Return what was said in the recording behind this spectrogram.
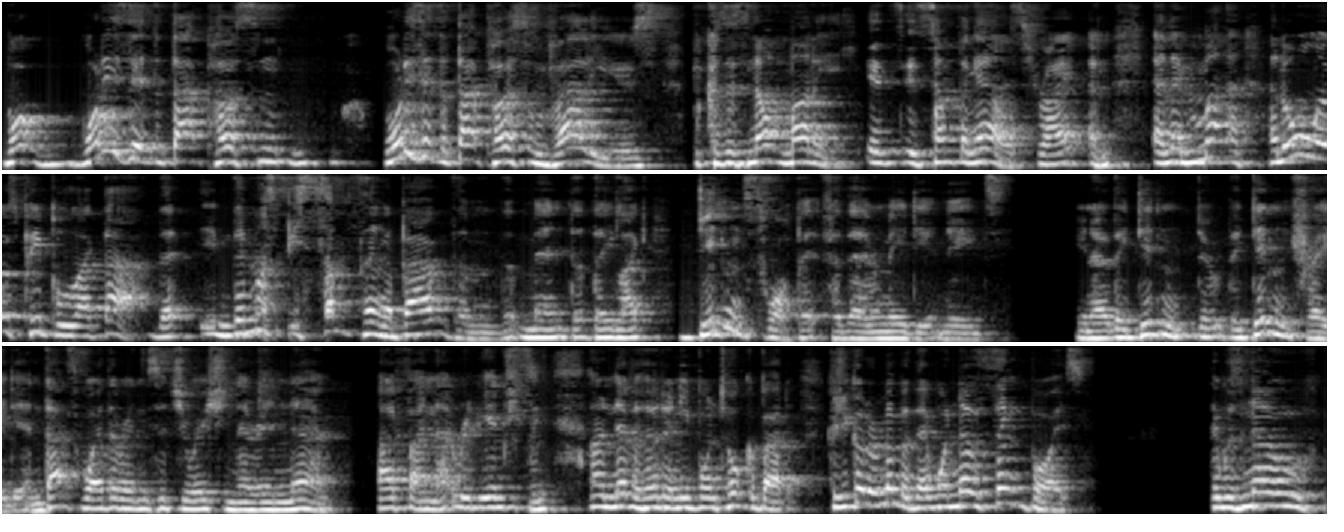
what what is it that that person what is it that that person values? Because it's not money it's, it's something else right? And and and all those people like that that there must be something about them that meant that they like didn't swap it for their immediate needs you know they didn't do they didn't trade it and that's why they're in the situation they're in now i find that really interesting i've never heard anyone talk about it because you've got to remember there were no think boys there was no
